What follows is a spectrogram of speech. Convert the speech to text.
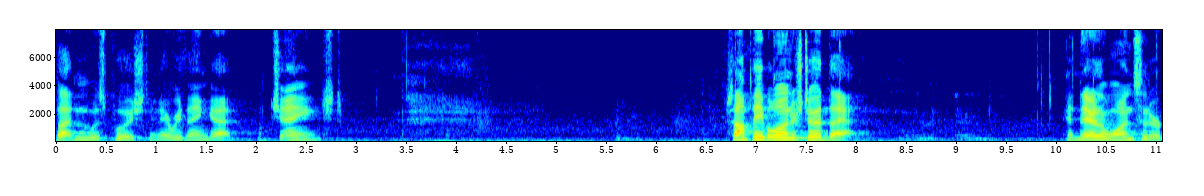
button was pushed and everything got changed. Some people understood that. And they're the ones that are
